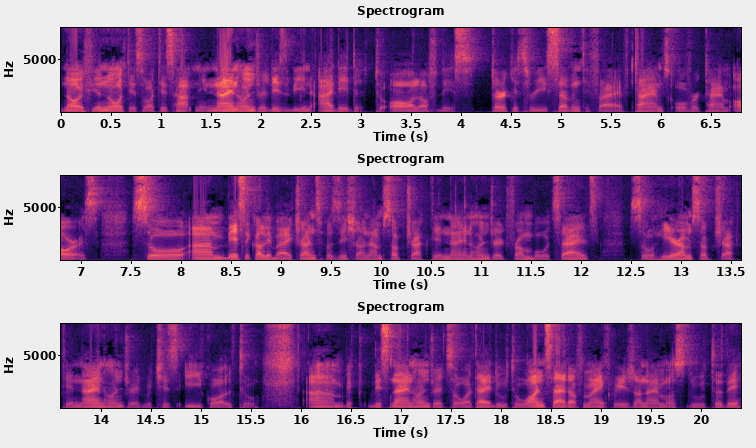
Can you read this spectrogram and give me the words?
now if you notice what is happening 900 is being added to all of this 3375 times overtime hours. So um, basically by transposition, I'm subtracting 900 from both sides. So here I'm subtracting 900, which is equal to um, this 900. So what I do to one side of my equation, I must do to the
